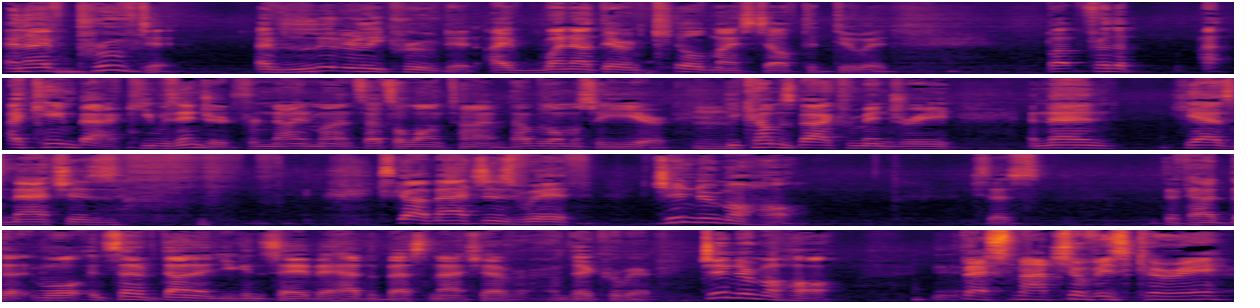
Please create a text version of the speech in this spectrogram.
and I've proved it. I've literally proved it. I went out there and killed myself to do it. But for the I, I came back. He was injured for nine months. That's a long time. That was almost a year. Mm. He comes back from injury, and then he has matches. he's got matches with Jinder Mahal. He says they've had the well. Instead of done it, you can say they had the best match ever of their career. Jinder Mahal, Best match of his career.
